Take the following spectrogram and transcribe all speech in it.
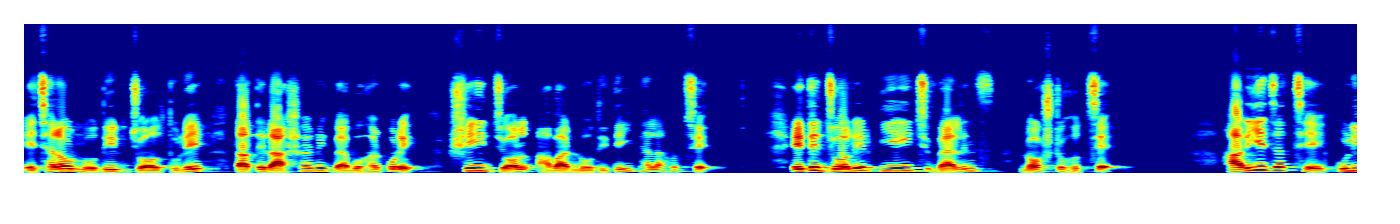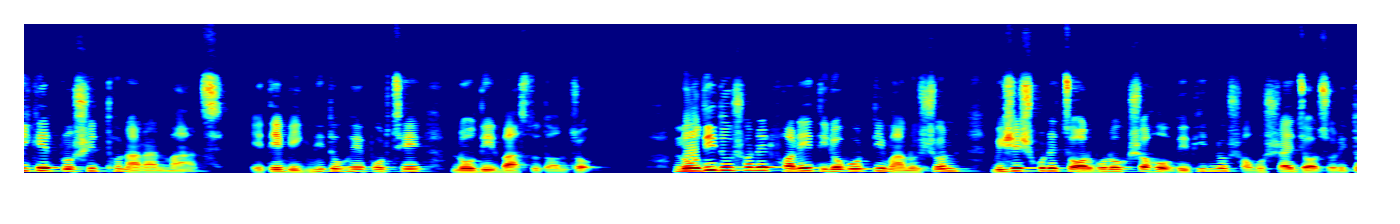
এছাড়াও নদীর জল তুলে তাতে রাসায়নিক ব্যবহার করে সেই জল আবার নদীতেই ফেলা হচ্ছে। এতে জলের পিএইচ ব্যালেন্স নষ্ট হচ্ছে। হারিয়ে যাচ্ছে কুলিকের প্রসিদ্ধ নানান মাছ। এতে বিঘ্নিত হয়ে পড়ছে নদীর বাস্তুতন্ত্র। নদী দূষণের ফলে তীরবর্তী মানুষজন, বিশেষ করে চর্মরোগ সহ বিভিন্ন সমস্যায় জর্জরিত।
